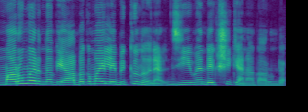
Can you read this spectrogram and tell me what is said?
മറുമരുന്ന് വ്യാപകമായി ലഭിക്കുന്നതിനാൽ ജീവൻ രക്ഷിക്കാനാകാറുണ്ട്.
